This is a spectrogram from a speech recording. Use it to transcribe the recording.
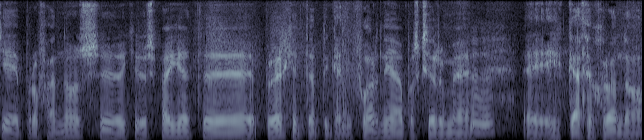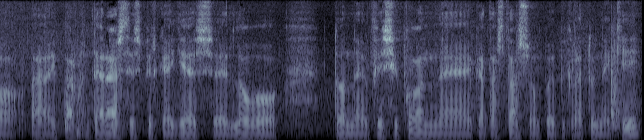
και προφανώς ε, ο κύριος Πάγιατ ε, προέρχεται από την Καλιφόρνια. Όπως ξέρουμε ε, κάθε χρόνο α, υπάρχουν τεράστιες πυρκαγιές ε, λόγω των ε, φυσικών ε, καταστάσεων που επικρατούν εκεί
